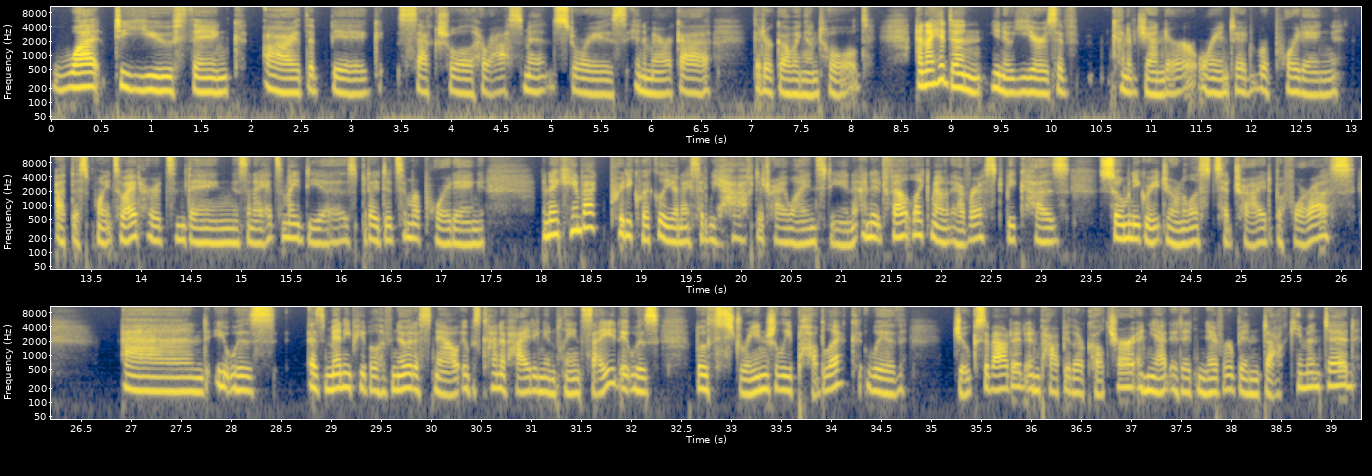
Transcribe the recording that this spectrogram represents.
what do you think are the big sexual harassment stories in America that are going untold. And I had done, you know, years of kind of gender oriented reporting at this point. So I had heard some things and I had some ideas, but I did some reporting. And I came back pretty quickly and I said, we have to try Weinstein. And it felt like Mount Everest because so many great journalists had tried before us. And it was as many people have noticed now, it was kind of hiding in plain sight. It was both strangely public with jokes about it in popular culture, and yet it had never been documented.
